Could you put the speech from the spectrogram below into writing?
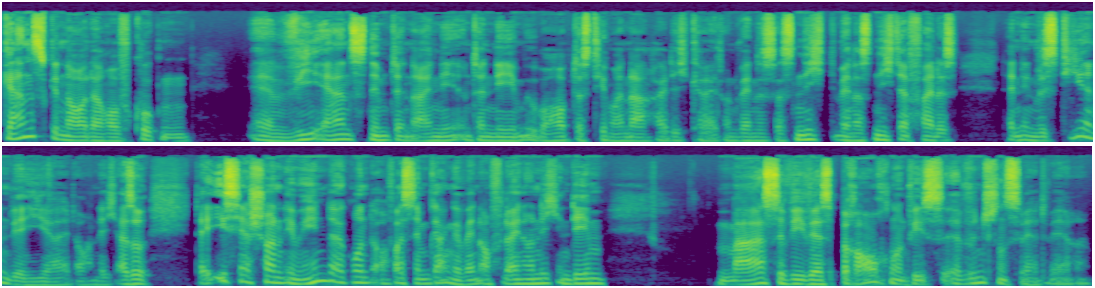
ganz genau darauf gucken, äh, wie ernst nimmt denn ein Unternehmen überhaupt das Thema Nachhaltigkeit? Und wenn es das nicht, wenn das nicht der Fall ist, dann investieren wir hier halt auch nicht. Also da ist ja schon im Hintergrund auch was im Gange, wenn auch vielleicht noch nicht in dem Maße, wie wir es brauchen und wie es äh, wünschenswert wäre.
